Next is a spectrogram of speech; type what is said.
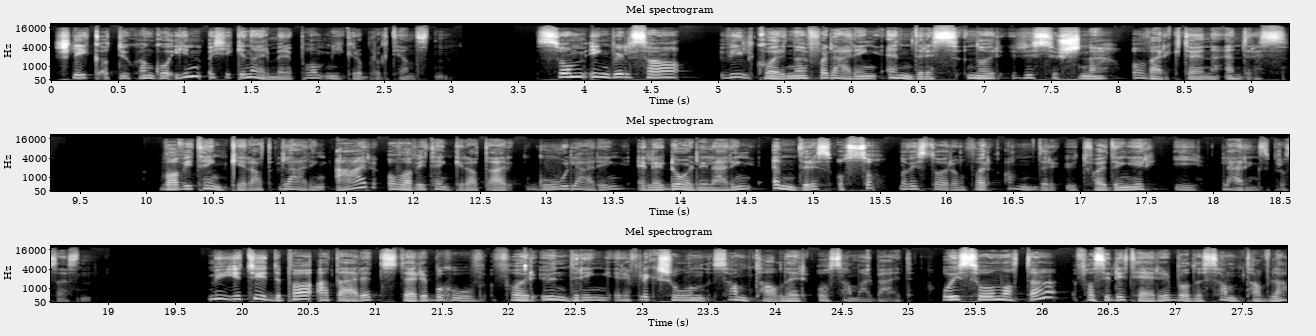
slik at du kan gå inn og kikke nærmere på mikrobloggtjenesten. Som Ingvild sa, vilkårene for læring endres når ressursene og verktøyene endres. Hva vi tenker at læring er, og hva vi tenker at er god læring eller dårlig læring, endres også når vi står overfor andre utfordringer i læringsprosessen. Mye tyder på at det er et større behov for undring, refleksjon, samtaler og samarbeid. Og i så måte fasiliterer både Samtavla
